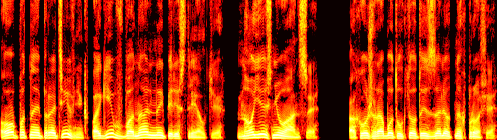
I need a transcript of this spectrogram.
Опытный оперативник погиб в банальной перестрелке. Но есть нюансы. Похоже, работал кто-то из залетных профи.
